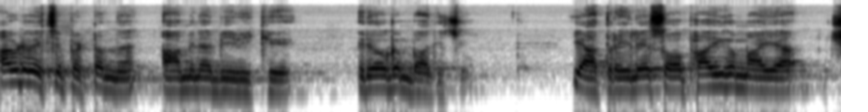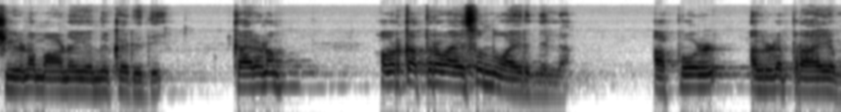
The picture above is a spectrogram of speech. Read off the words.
അവിടെ വെച്ച് പെട്ടെന്ന് ആമിന ബീവിക്ക് രോഗം ബാധിച്ചു. യാത്രയിലെ സ്വാഭാവികമായ ക്ഷീണമാണ് എന്ന് കരുതി. കാരണം അവർക്ക് അത്ര വയസ്സൊന്നും ആയിരുന്നില്ല. അപ്പോൾ അവരുടെ പ്രായം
